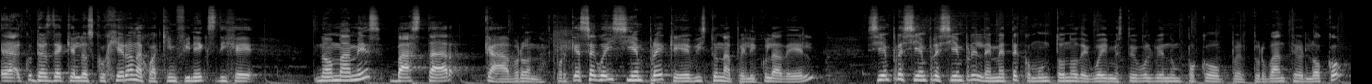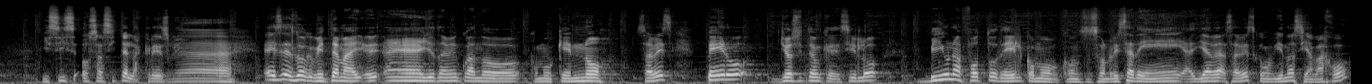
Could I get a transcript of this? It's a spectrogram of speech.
eh, desde que lo escogieron a Joaquín Phoenix, dije, no mames, va a estar cabrón. Porque ese güey siempre que he visto una película de él, siempre, siempre, siempre le mete como un tono de, güey, me estoy volviendo un poco perturbante o loco. Y sí, o sea, sí te la crees, güey. Ah, Ese es lo que mi tema. Eh, eh, yo también cuando como que no, ¿sabes? Pero yo sí tengo que decirlo. Vi una foto de él como con su sonrisa de, eh, ya ¿sabes? Como viendo hacia abajo.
